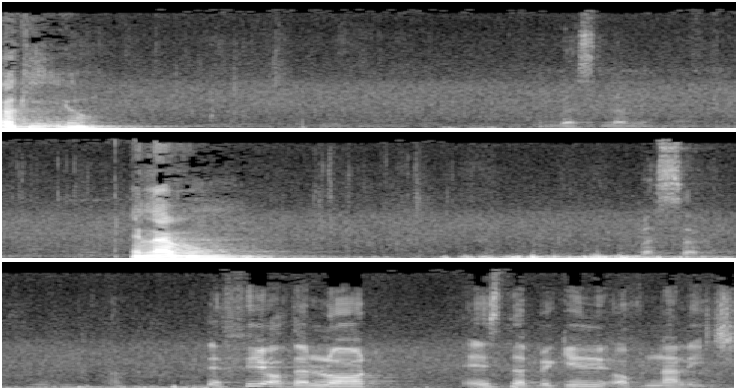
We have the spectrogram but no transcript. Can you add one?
okay, you. Verse 11. 11. Verse 7. The fear of the Lord is the beginning of knowledge,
